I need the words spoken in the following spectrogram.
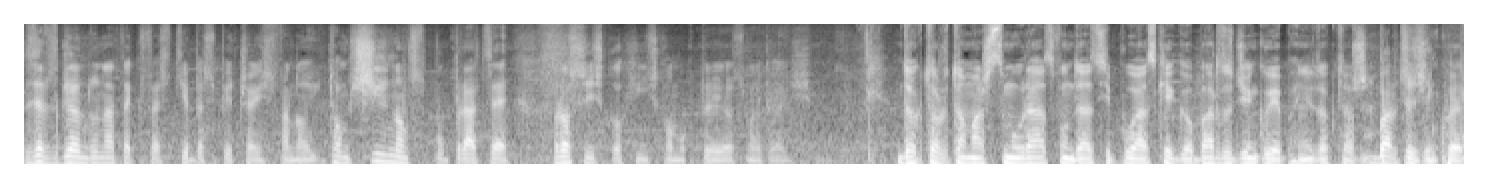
ze względu na te kwestie bezpieczeństwa, no i tą silną współpracę rosyjsko-chińską, o której rozmawialiśmy. Doktor Tomasz Smura z Fundacji Pułaskiego. Bardzo dziękuję panie doktorze. Bardzo dziękuję.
